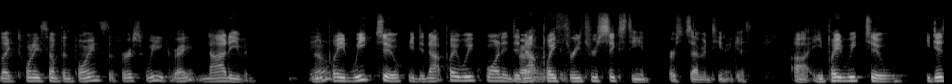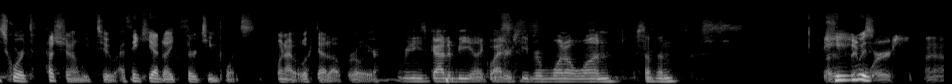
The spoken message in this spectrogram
like 20 something points the first week, right? Not even. He No? played week two. He did not play week one and did Oh, not play okay. three through sixteen or seventeen, I guess. Uh, he played week two. He did score a touchdown on week two. I think he had like thirteen points when I looked that up earlier. I mean, he's got to be like wide receiver 101 something. I He was- worse. Uh,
